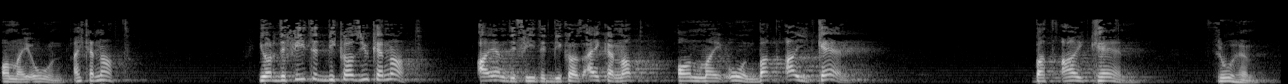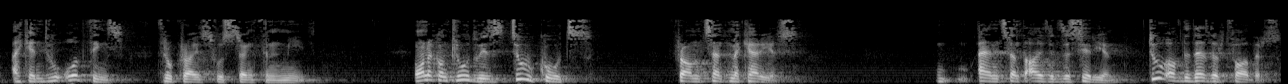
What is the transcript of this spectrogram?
on my own. I cannot. You are defeated because you cannot. I am defeated because I cannot on my own, but I can. But I can through him. I can do all things through Christ who strengthened me. I want to conclude with two quotes from St. Macarius and St. Isaac the Syrian, two of the desert fathers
